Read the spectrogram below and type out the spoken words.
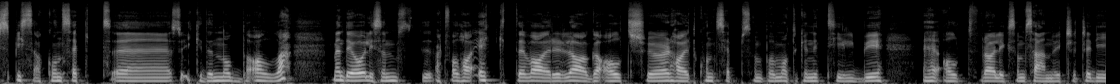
spissa konsept, eh, så ikke det nådde alle. Men det å liksom i hvert fall ha ekte varer, lage alt sjøl, ha et konsept som på en måte kunne tilby eh, alt fra liksom sandwicher til de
